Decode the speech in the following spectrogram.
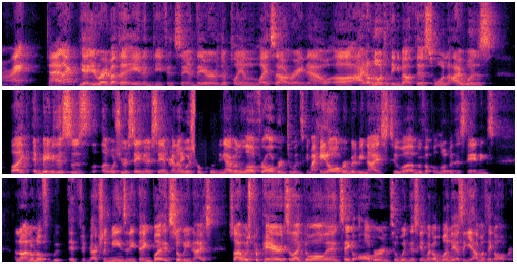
All right. Tyler? Yeah, you're right about that A and M defense, Sam. They are they're playing lights out right now. Uh, I don't know what to think about this one. I was like, and maybe this is what you were saying there, Sam. Kind of wishful thinking. I would love for Auburn to win this game. I hate Auburn, but it'd be nice to uh, move up a little bit in the standings. I don't, I don't know if it, if it actually means anything, but it'd still be nice. So I was prepared to like go all in, take Auburn to win this game. Like on Monday, I was like, yeah, I'm gonna take Auburn.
